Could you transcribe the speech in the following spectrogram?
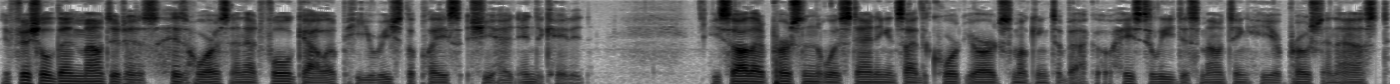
The official then mounted his, his horse, and at full gallop he reached the place she had indicated. He saw that a person was standing inside the courtyard smoking tobacco. Hastily dismounting, he approached and asked,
